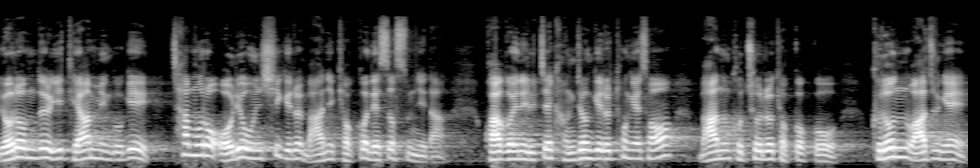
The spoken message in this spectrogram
여러분들 이 대한민국이 참으로 어려운 시기를 많이 겪어냈었습니다. 과거에는 일제 강점기를 통해서 많은 고초를 겪었고 그런 와중에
